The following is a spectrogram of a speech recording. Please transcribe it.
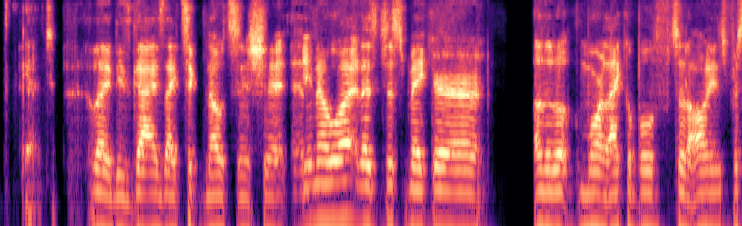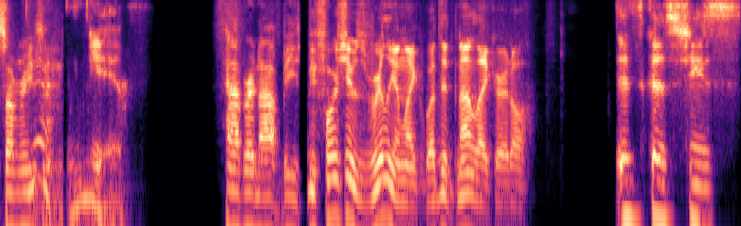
Gotcha. like these guys like took notes and shit. You know what? Let's just make her a little more likable to the audience for some reason. Yeah. Have her not be. Before she was really unlikable. I did not like her at all. It's because she's.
